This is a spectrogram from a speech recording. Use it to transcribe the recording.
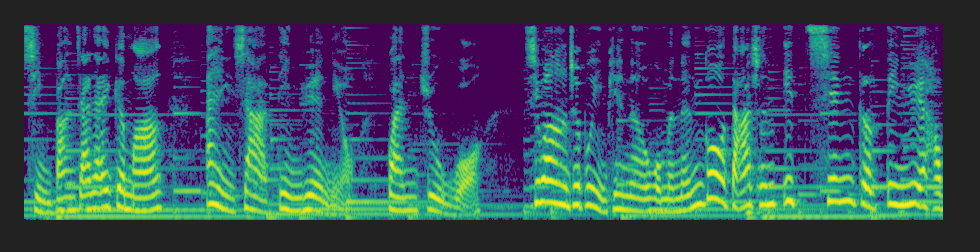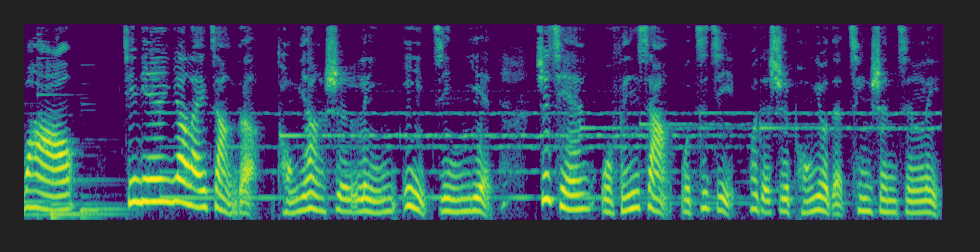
请帮佳佳一个忙，按一下订阅钮，关注我。希望这部影片呢，我们能够达成一千个订阅，好不好？今天要来讲的同样是灵异经验。之前我分享我自己或者是朋友的亲身经历，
